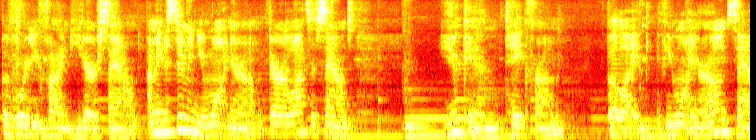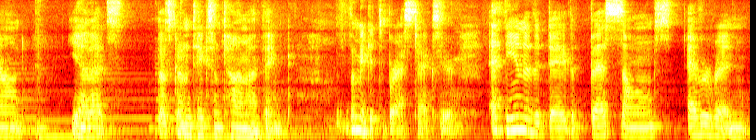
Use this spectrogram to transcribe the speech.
before you find your sound. I mean, assuming you want your own. There are lots of sounds you can take from, but like if you want your own sound, yeah, that's that's gonna take some time, I think. Let me get to brass tacks here. At the end of the day, the best songs ever written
